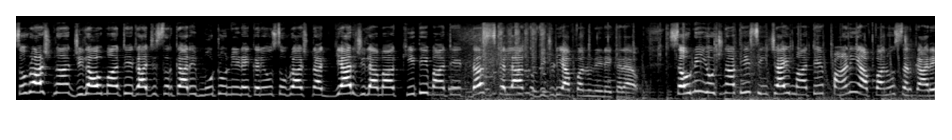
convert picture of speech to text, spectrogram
સૌરાષ્ટ્રના જિલ્લાઓ માટે રાજ્ય સરકારે મોટો નિર્ણય કર્યો. સૌરાષ્ટ્રના અગિયાર જિલ્લામાં ખેતી માટે દસ કલાક વીજળી આપવાનો નિર્ણય કરાયો. સૌની યોજનાથી સિંચાઈ માટે પાણી આપવાનો સરકારે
